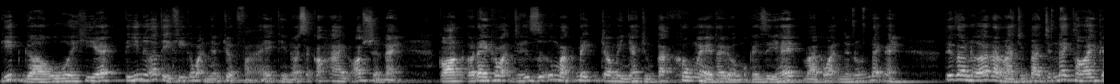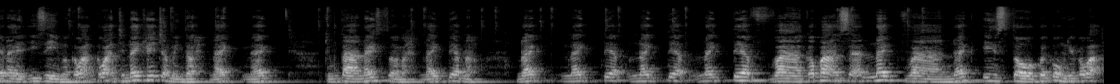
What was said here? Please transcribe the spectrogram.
git gu here. Ấy. tí nữa thì khi các bạn nhấn chuột phải thì nó sẽ có hai cái option này còn ở đây các bạn chỉ giữ mặc định cho mình nhé chúng ta không hề thay đổi một cái gì hết. Và các bạn nhấn nút next này. Tiếp theo nữa rằng là chúng ta chấn next thôi, cái này easy mà các bạn các bạn chấn next hết cho mình thôi next next. Chúng ta next rồi mà. Next tiếp nào. Next next tiếp next tiếp next tiếp. Và các bạn sẽ next và next install cuối cùng nha các bạn.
